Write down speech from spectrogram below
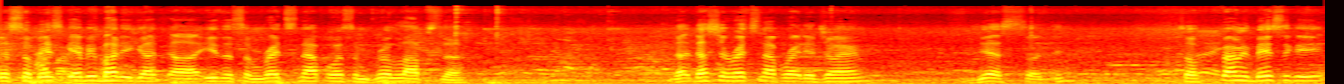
Yes, so basically everybody got uh, either some red snapper or some grilled lobster. That, that's your red snapper right there, Joanne? Yes. So, so family, basically,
